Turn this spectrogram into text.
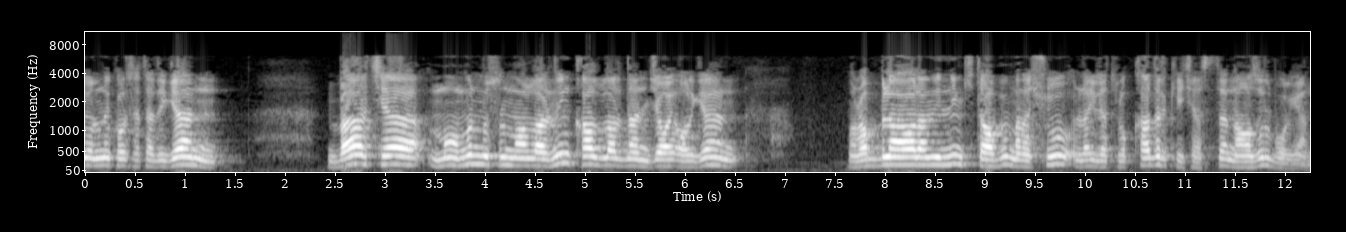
yo'lini ko'rsatadigan barcha mo'min musulmonlarning qalblaridan joy olgan robbil alaminning kitobi mana shu laylatul qadr kechasida nozil bo'lgan.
